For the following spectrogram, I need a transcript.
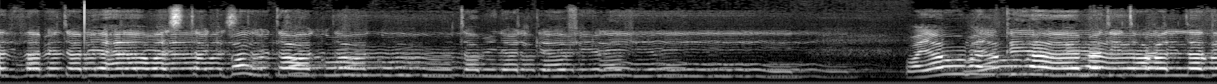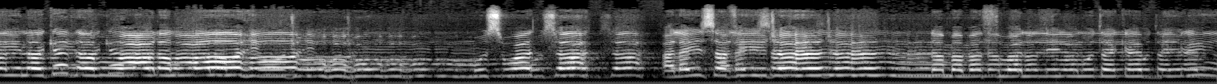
فكذبت بها واستكبرت وكنت من الكافرين. ويوم القيامة ترى الذين كذبوا على الله وجوههم مسودة. أليس في جهنم مثوى للمتكبرين؟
